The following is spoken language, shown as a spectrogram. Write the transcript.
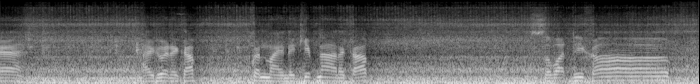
ร์ให้ด้วยนะครับ กันใหม่ในคลิปหน้านะครับ สวัสดีครับ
